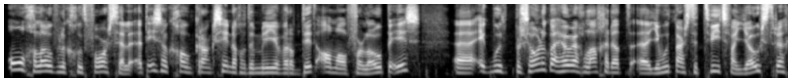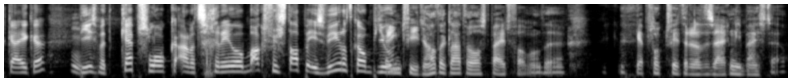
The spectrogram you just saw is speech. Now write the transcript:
ongelooflijk goed voorstellen. Het is ook gewoon krankzinnig op de manier waarop dit allemaal verlopen is. Uh, ik moet persoonlijk wel heel erg lachen dat uh, je moet maar eens de tweets van Joost terugkijken. Hm. Die is met caps lock aan het schreeuwen. Max Verstappen is wereldkampioen. Eén tweet, daar had ik later wel spijt van. Want uh, caps lock twitteren, dat is eigenlijk niet mijn stijl.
